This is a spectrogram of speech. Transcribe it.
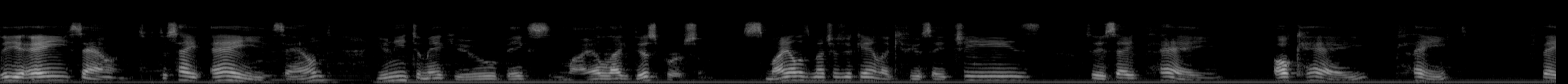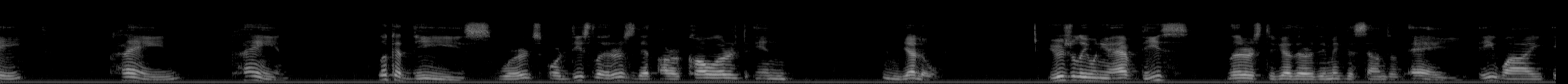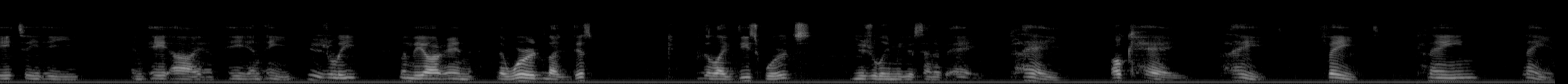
the A sound. To say A sound, you need to make your big smile like this person. Smile as much as you can, like if you say cheese, so you say play, okay, plate, fate, plane, plane. Look at these words or these letters that are colored in, in yellow. Usually when you have these letters together, they make the sound of A, AY, ATE, and AI, and ANE. Usually when they are in the word like this, like these words, usually make the sound of A. Play, okay, plate, fate, plane, plane.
